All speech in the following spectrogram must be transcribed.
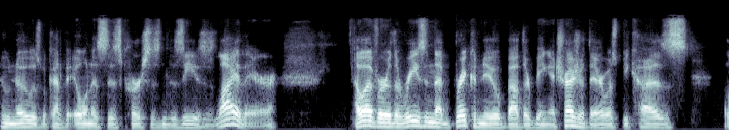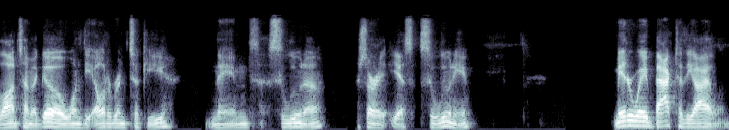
who knows what kind of illnesses, curses, and diseases lie there. However, the reason that Brick knew about there being a treasure there was because a long time ago, one of the elder Rentooki named Saluna, sorry, yes, Saluni, made her way back to the island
